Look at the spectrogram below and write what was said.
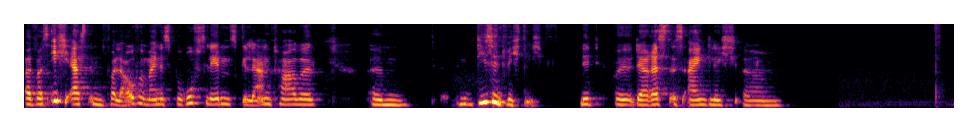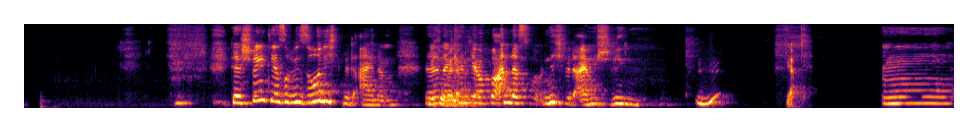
was ich erst im Verlaufe meines Berufslebens gelernt habe, ähm, die sind wichtig. Äh, der Rest ist eigentlich ähm, Der schwingt ja sowieso nicht mit einem. Ne? Der kann ja auch woanders nicht mit einem schwingen. Mhm. Ja. Mm,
